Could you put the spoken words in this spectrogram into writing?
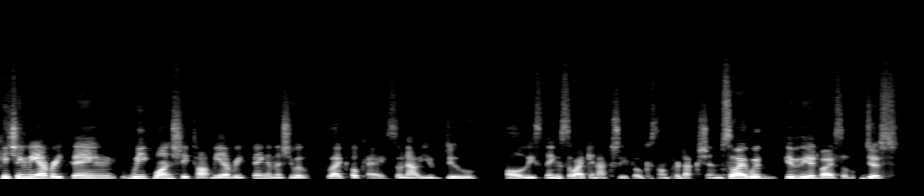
teaching me everything. Week one, she taught me everything. And then she was like, okay, so now you do all of these things so I can actually focus on production. So I would give the advice of just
